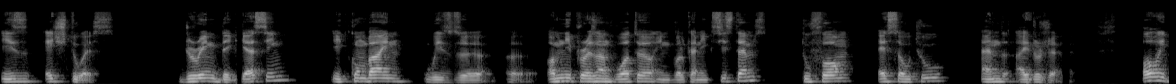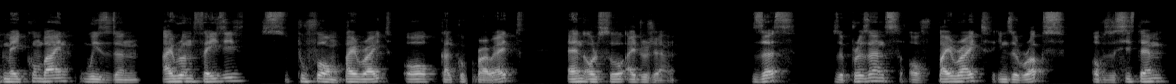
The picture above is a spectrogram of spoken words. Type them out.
is H2S. During degassing, it combines with the uh, omnipresent water in volcanic systems to form SO2 and hydrogen. Or it may combine with an iron phases to form pyrite or chalcopyrite and also hydrogen. Thus, the presence of pyrite in the rocks of the system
